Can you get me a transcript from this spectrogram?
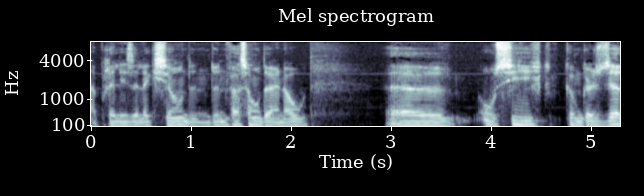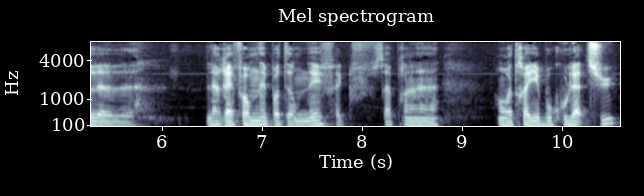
après les élections, d'une façon ou d'une autre. Euh, aussi, comme que je disais, la réforme n'est pas terminée, fait que ça prend. On va travailler beaucoup là-dessus.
